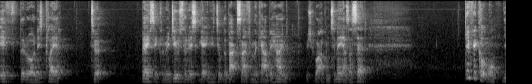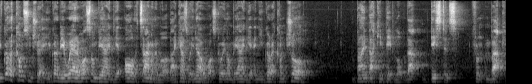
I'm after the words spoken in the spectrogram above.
if the road is clear, to basically reduce the risk of getting hit up the backside from the car behind, which is what happened to me, as I said. Difficult one. You've got to concentrate. You've got to be aware of what's on behind you all the time on a motorbike, as we know, what's going on behind you, and you've got to control by backing people up that distance, front and back.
